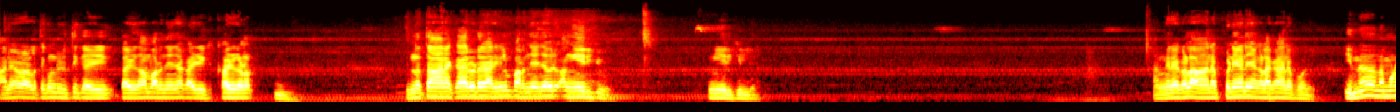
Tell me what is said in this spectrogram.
ആനയുടെ വെള്ളത്തിൽ കൊണ്ട് ഇരുത്തി കഴുകി കഴുകാൻ പറഞ്ഞു കഴിഞ്ഞാൽ കഴുകി കഴുകണം. ഇന്നത്തെ ആനക്കാരോട് ആരെങ്കിലും പറഞ്ഞു കഴിഞ്ഞാൽ അവർ അംഗീകരിക്കുമോ അംഗീകരിക്കില്ല. അങ്ങനെയൊക്കെയുള്ള ആനപ്പണിയാണ് ഞങ്ങളൊക്കെ ആനപ്പണി. ഇന്ന് നമ്മൾ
